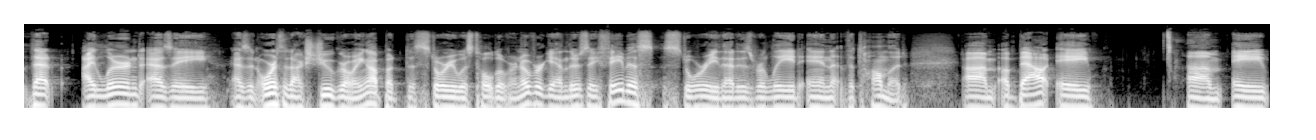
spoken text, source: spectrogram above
that I learned as a as an Orthodox Jew growing up, but the story was told over and over again. There's a famous story that is relayed in the Talmud um, about a um, a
